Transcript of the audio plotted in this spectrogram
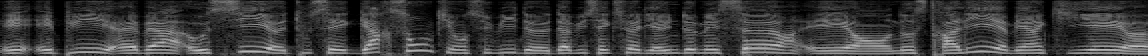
Et, et puis, eh ben, aussi, euh, tous ces garçons qui ont subi d'abus sexuels. Il y a une de mes sœurs et en Australie, eh bien, qui est, euh,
